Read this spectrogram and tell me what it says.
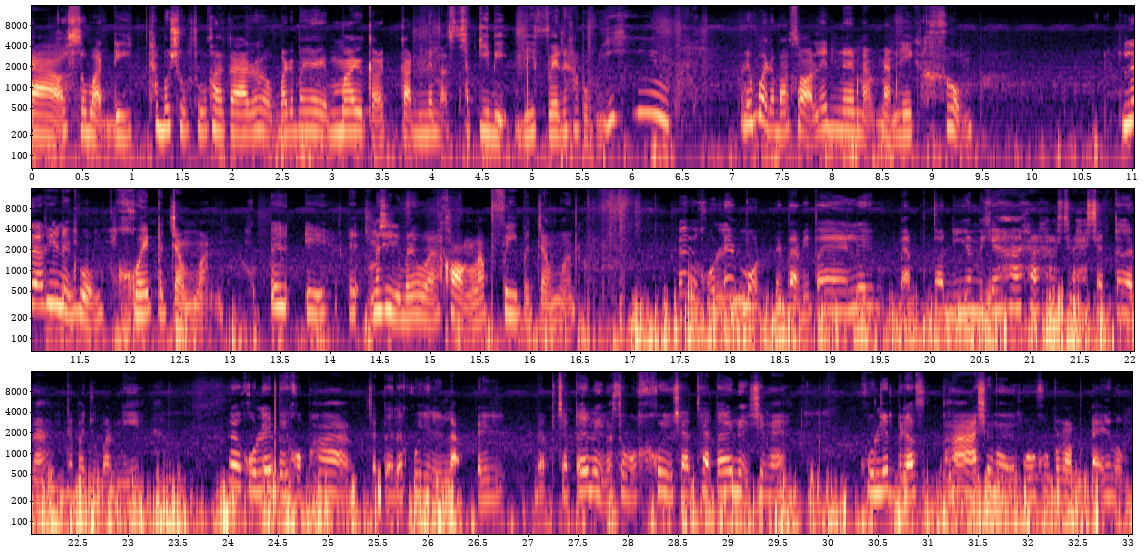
กล่าวสวัสดีท่านผู้ชมทุกท่านกันแล้วมาได้มาอยู่กับกันในแมปสกีบิดีเฟนนะครับผมอิ๊ววันนี้บทจะมาสอนเล่นในแมปแบบนี้ครับผมเรื่องที่หนึ่งผมเควสประจำวัน เอ้ยเอ้ยไม่ใช่ดิไม่ได้ว่าของรับฟรีประจำวันเออคุณเล่นหมดแบบนี้ไปเรื่อยแบบตอนนี้ยังมีแค่ห้าห้าห้าชัตเตอร์นะในปัจจุบันนี้ถ้าคุณเล่นไปครบห้าชัตเตอร์แล้วคุณอย่าลืมหลับไปแบบชัตเตอร์หนึ่งนะสมมติคุณอยู่ชัตชัตเตอร์หนึ่งใช่ไหม คุณเล่นไปแล้วห้าชั่วโมง คุณคุณมารับได้เลยผม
